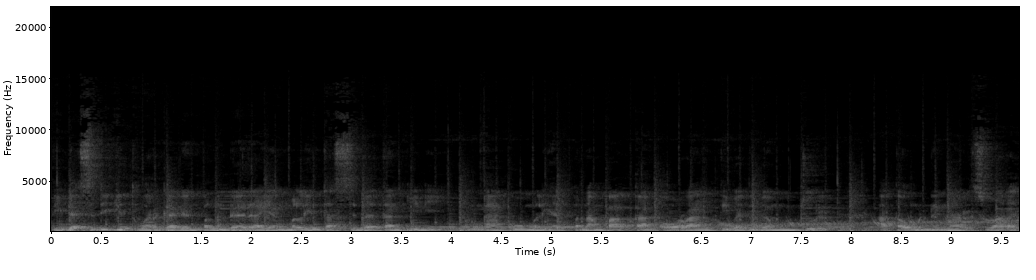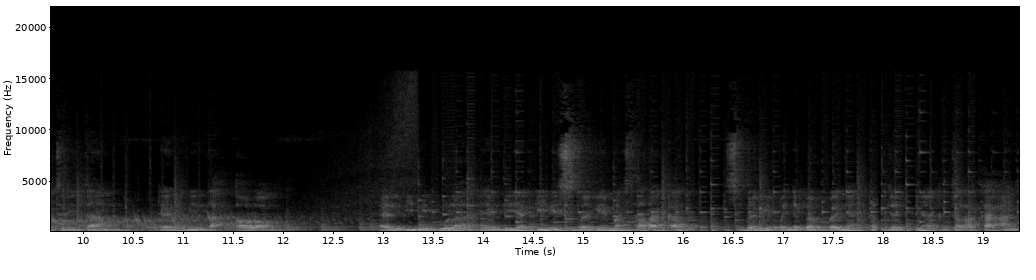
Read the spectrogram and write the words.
Tidak sedikit warga dan pengendara yang melintas jembatan ini mengaku melihat penampakan orang tiba-tiba muncul atau mendengar suara cerita dan minta tolong. Hal ini pula yang diyakini sebagai masyarakat sebagai penyebab banyak terjadinya kecelakaan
